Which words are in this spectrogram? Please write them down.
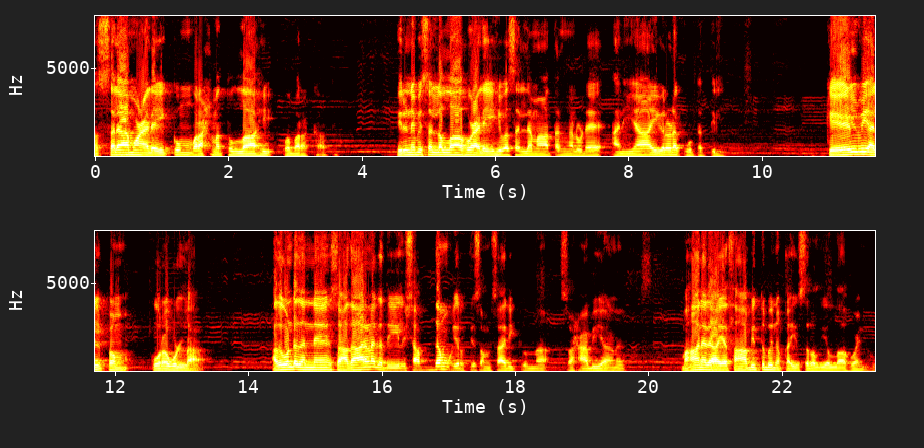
അസ്സലാമു അലൈക്കും വറഹ്മത്തുള്ളാഹി വബറകാതുഹു. തിരുനബി സല്ലല്ലാഹു അലൈഹി വസല്ലമ തങ്ങളുടെ അനുയായികളുടെ കൂട്ടത്തിൽ കേൾവി അല്പം കുറവുള്ള അതുകൊണ്ട് തന്നെ സാധാരണഗതിയിൽ ശബ്ദം ഉയർത്തി സംസാരിക്കുന്ന സ്വഹാബിയാണ് മഹാനരായ സാബിത്ത് ബിൻ ഖൈസ് റളിയല്ലാഹു അൻഹു.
